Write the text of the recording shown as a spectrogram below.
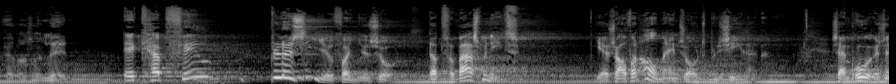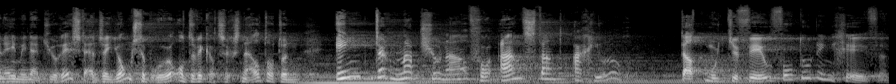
Hij was alleen. Ik heb veel plezier van je zoon. Dat verbaast me niet. Jij zou van al mijn zoons plezier hebben. Zijn broer is een eminent jurist en zijn jongste broer ontwikkelt zich snel tot een internationaal vooraanstaand archeoloog. Dat moet je veel voldoening geven.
